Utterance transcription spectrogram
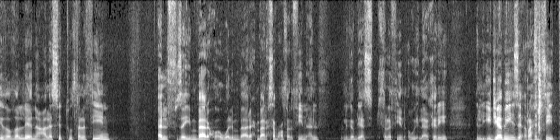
إذا ظلينا على 36 ألف زي امبارح واول امبارح امبارح 37 ألف اللي قبلها 36 أو إلى آخره. الإيجابية زي راح تزيد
